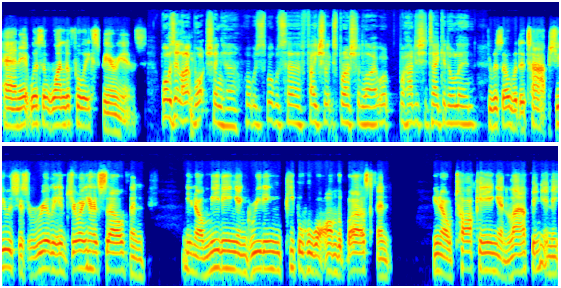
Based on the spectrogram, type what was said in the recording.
And it was a wonderful experience. What was it like watching her? What was what was her facial expression like? What, how did she take it all in? She was over the top. She was just really enjoying herself and you know, meeting and greeting people who were on the bus and, you know, talking and laughing. And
